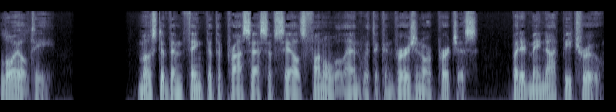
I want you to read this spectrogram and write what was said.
Loyalty. Most of them think that the process of sales funnel will end with the conversion or purchase, but it may not be true.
